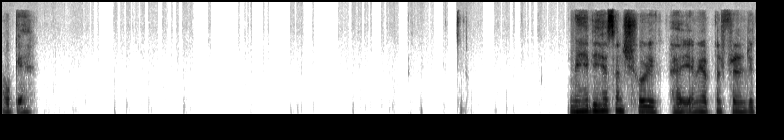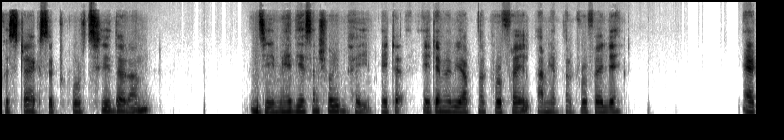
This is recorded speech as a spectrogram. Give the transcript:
ওকে। মেহেদি হাসান শরীফ ভাই, আমি আপনার ফ্রেন্ড রিকোয়েস্টটা অ্যাকসেপ্ট করছি, দাঁড়ান। জি, মেহেদি হাসান শরীফ ভাই, এটা এটা মেবি আপনার প্রোফাইল। আমি আপনার প্রোফাইলে অ্যাড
